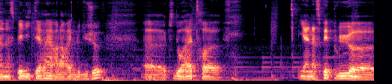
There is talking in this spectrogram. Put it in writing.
un aspect littéraire à la règle du jeu, euh, qui doit être... Euh, il y a un aspect plus... Euh,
